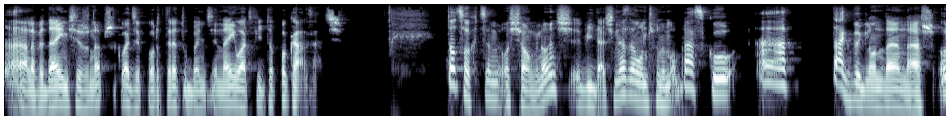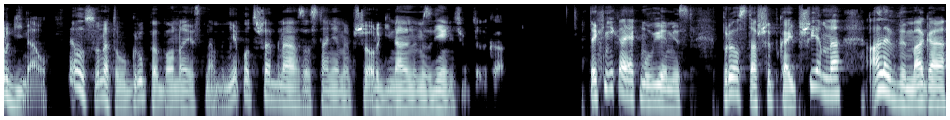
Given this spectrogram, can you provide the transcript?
no, ale wydaje mi się, że na przykładzie portretu będzie najłatwiej to pokazać. To, co chcemy osiągnąć, widać na załączonym obrazku, a tak wygląda nasz oryginał. Ja usunę tą grupę, bo ona jest nam niepotrzebna, zostaniemy przy oryginalnym zdjęciu tylko. Technika, jak mówiłem, jest prosta, szybka i przyjemna, ale wymaga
